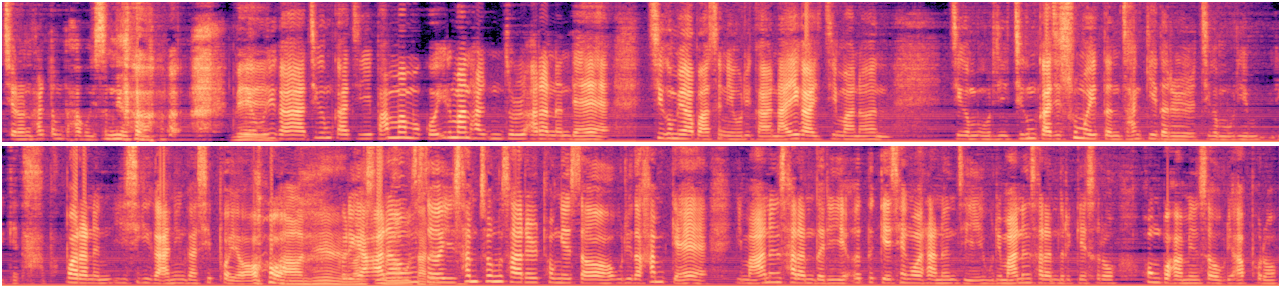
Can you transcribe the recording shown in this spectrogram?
실현 활동도 하고 있습니다. 네. 우리가 지금까지 밥만 먹고 일만 할줄 알았는데 지금에 와 봤으니 우리가 나이가 있지만은 지금 우리 지금까지 숨어 있던 장기들을 지금 우리 이렇게 다 폭발하는 이 시기가 아닌가 싶어요. 아, 네. 그러니까 아나운서. 이 삼총사를 통해서 우리도 함께 이 많은 사람들이 어떻게 생활하는지 우리 많은 사람들께 서로 홍보하면서 우리 앞으로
